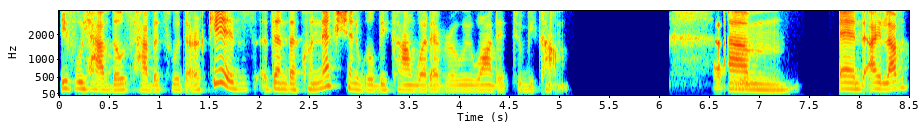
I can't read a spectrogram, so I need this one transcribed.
if we have those habits with our kids, then the connection will become whatever we want it to become. Um, and I loved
